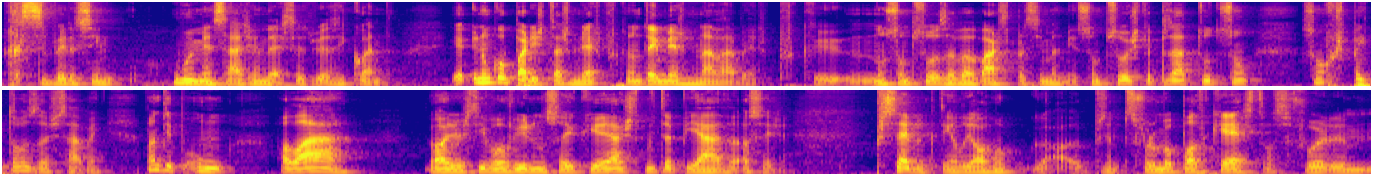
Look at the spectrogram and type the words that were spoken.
receber assim uma mensagem destas de vez em quando. Eu, eu não comparo isto às mulheres porque não tem mesmo nada a ver. Porque não são pessoas a babar-se para cima de mim. São pessoas que, apesar de tudo, são, são respeitosas, sabem? Mano, tipo, um olá, olha, estive a ouvir não sei o que, acho-te muita piada. Ou seja, percebem que tem ali alguma. Por exemplo, se for o meu podcast ou se for. Hum,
